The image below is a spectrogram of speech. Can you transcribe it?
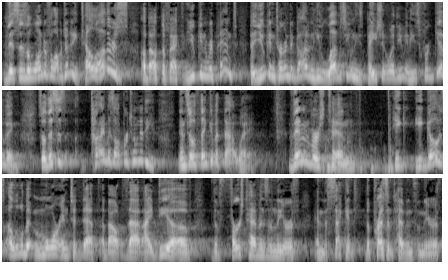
This is a wonderful opportunity. Tell others about the fact that you can repent, that you can turn to God and He loves you and He's patient with you and He's forgiving. So this is time is opportunity. And so think of it that way. Then in verse 10, he, he goes a little bit more into depth about that idea of the first heavens and the earth and the second, the present heavens and the earth.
